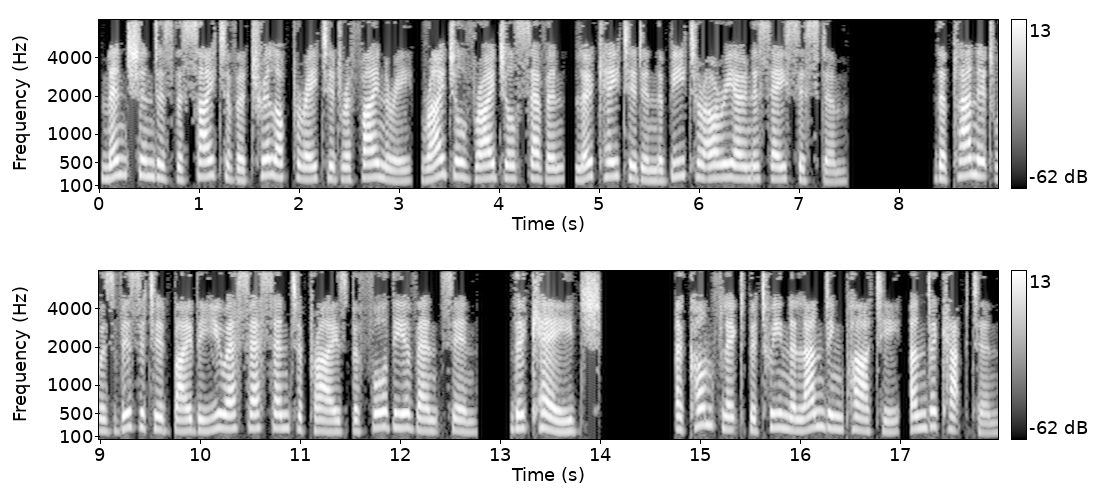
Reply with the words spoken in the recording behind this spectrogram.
Mentioned as the site of a Trill-operated refinery, Rigel Vrigel 7, located in the Beta Orionis A system. The planet was visited by the USS Enterprise before the events in the Cage, a conflict between the landing party, under Captain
